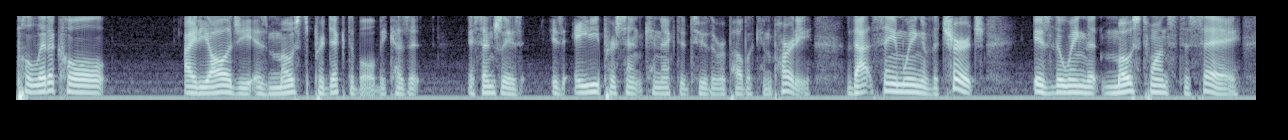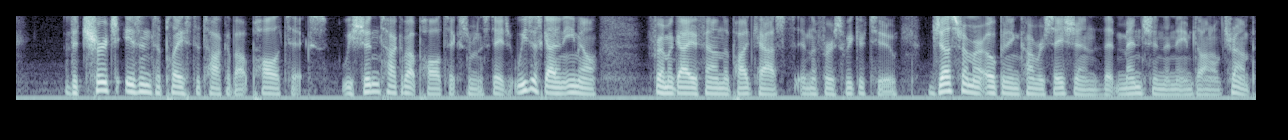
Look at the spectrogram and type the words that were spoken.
political ideology is most predictable because it essentially is is 80% connected to the Republican Party. That same wing of the church is the wing that most wants to say the church isn't a place to talk about politics. We shouldn't talk about politics from the stage. We just got an email from a guy who found the podcast in the first week or two, just from our opening conversation that mentioned the name Donald Trump.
